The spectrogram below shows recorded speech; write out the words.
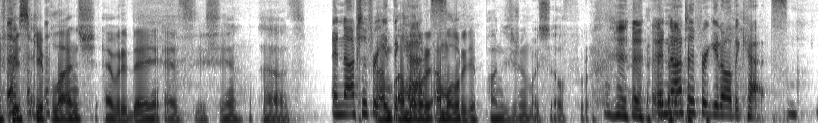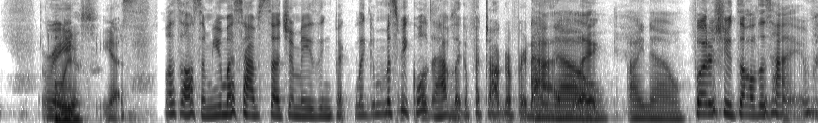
if we skip lunch every day, as you see, uh, it's- and not to forget I'm, the I'm, cats already, I'm already punishing myself. For, and not to forget all the cats Oh, right Oh, yes. yes That's awesome. You must have such amazing pic. Like it must be cool to have like a photographer dad. I know. Like I know. photo shoots all the time.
